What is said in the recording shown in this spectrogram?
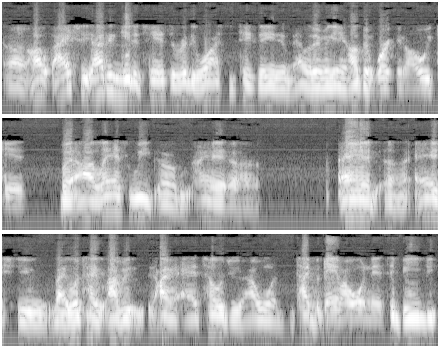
Uh, uh, I actually I didn't get a chance to really watch the Texas A&M Alabama game. I've been working all weekend. But uh, last week, um, I had uh, I had uh, asked you like what type. I mean, I had told you I want the type of game I wanted it to be.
